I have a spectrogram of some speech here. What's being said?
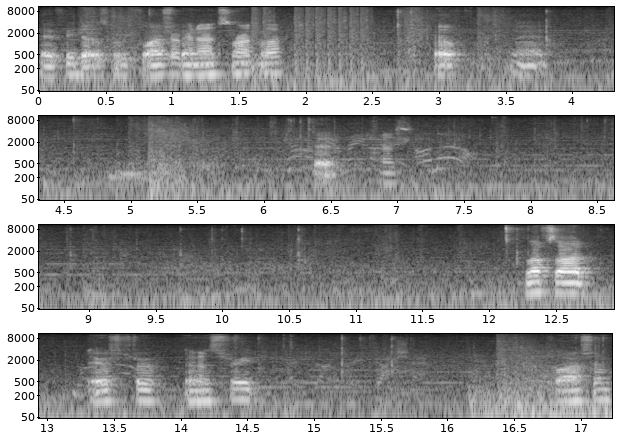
If he does, we flashbang him. Front left. Oh, alright. Dead. Nice. Left side. Airstrip in the street. Flashing.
